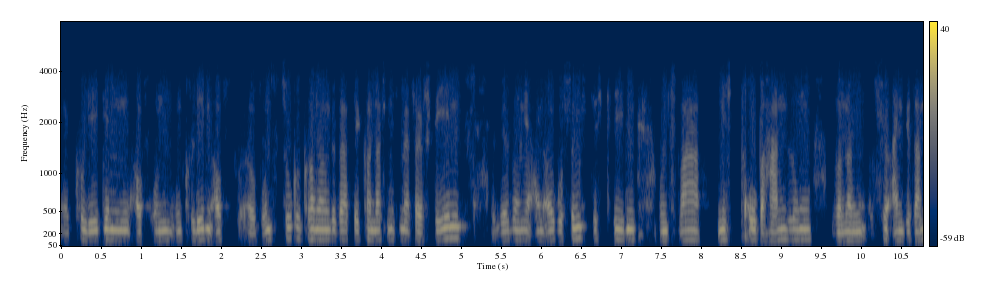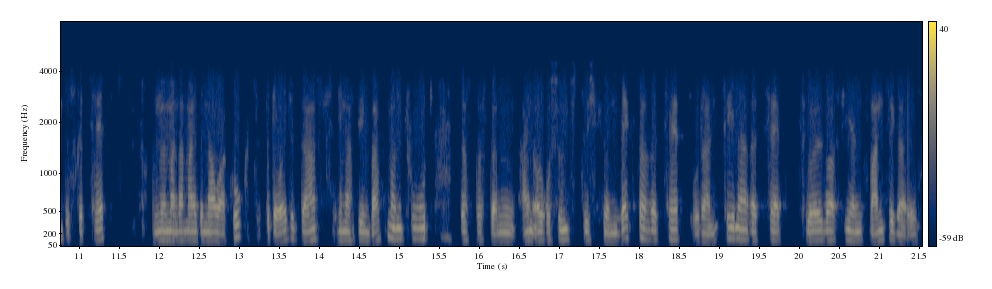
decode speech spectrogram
äh, Kolleginnen auf und Kollegen auf, auf uns zugekommen und gesagt, wir können das nicht mehr verstehen. Wir sollen ja 1,50 Euro kriegen und zwar nicht pro Behandlung, sondern für ein gesamtes Rezept. Und wenn man da mal genauer guckt, bedeutet das, je nachdem, was man tut, dass das dann 1,50 Euro für ein 6er Rezept oder ein 10er Rezept, 12er, 24er ist.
